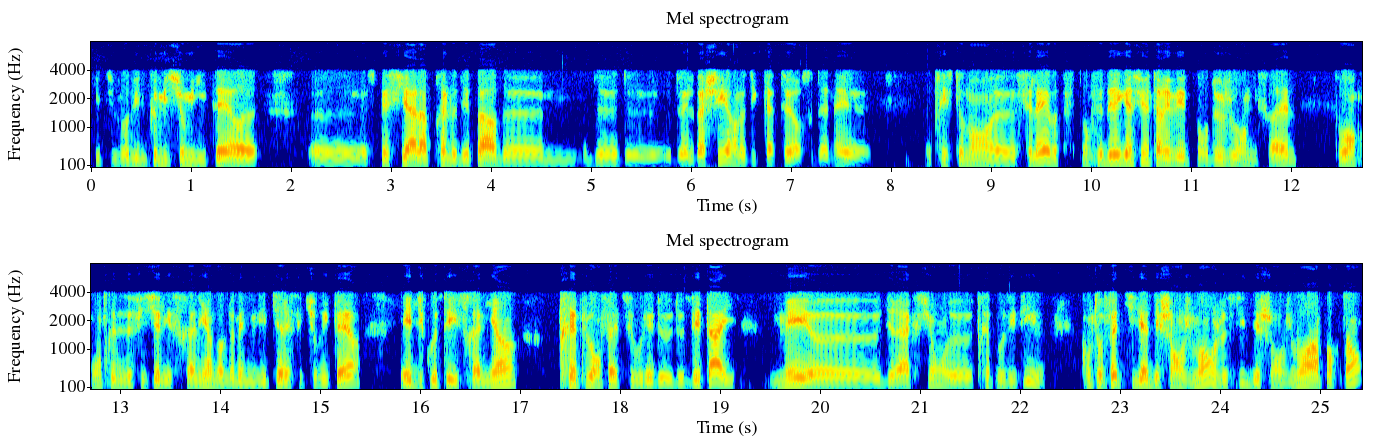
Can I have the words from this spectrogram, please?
qui est aujourd'hui une commission militaire spéciale après le départ de, de, de, El-Bashir, le dictateur soudanais tristement célèbre. Donc cette délégation est arrivée pour deux jours en Israël pour rencontrer des officiels israéliens dans le domaine militaire et sécuritaire. Et du côté israélien, très peu en fait, si vous voulez, de, détails, mais euh, des réactions euh, très positives quant au fait qu'il y a des changements, je cite, des changements importants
